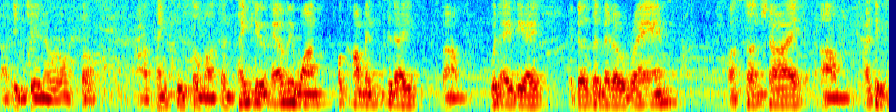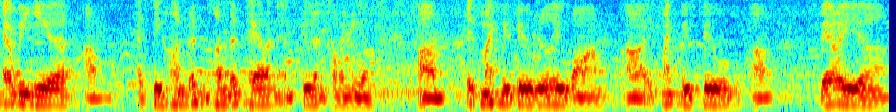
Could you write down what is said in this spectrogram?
uh, in general. So uh, thank you so much, and thank you everyone for coming today with AVA. It doesn't matter rain or sunshine. I think every year I see 100 and 100 parents and students coming here. Um, it makes me feel really warm. Uh, it makes me feel uh, very uh,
